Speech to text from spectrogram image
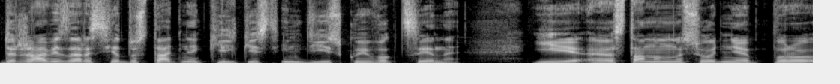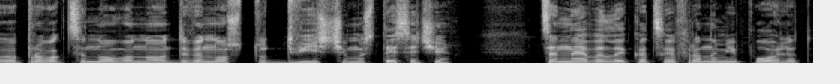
В державі зараз є достатня кількість індійської вакцини. І станом на сьогодні провакциновано 92 з чимось тисячі. Це невелика цифра, на мій погляд.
